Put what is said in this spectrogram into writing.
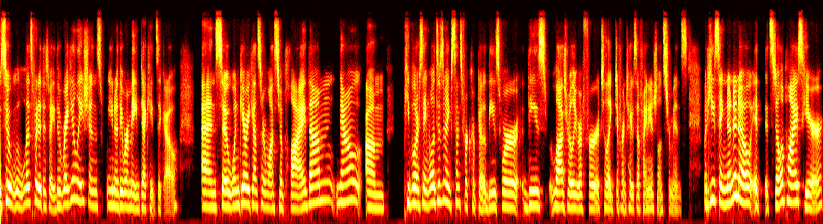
so let's put it this way the regulations you know they were made decades ago and so when gary gensler wants to apply them now um people are saying well it doesn't make sense for crypto these were these laws really refer to like different types of financial instruments but he's saying no no no it, it still applies here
